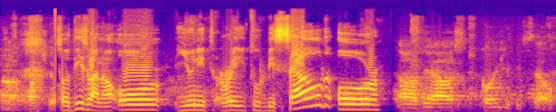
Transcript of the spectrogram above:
Uh, watch So these one are all unit ready to be sold or uh, they are going to be sold.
